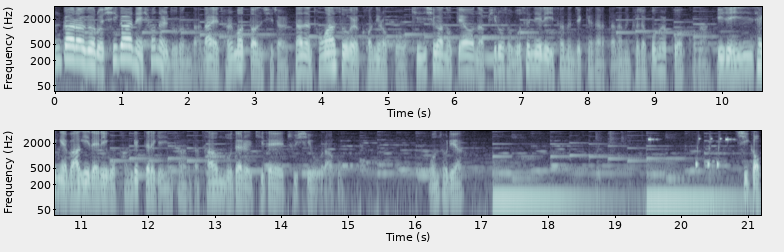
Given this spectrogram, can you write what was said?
손가락으로 시간의 현을 누른다. 나의 젊었던 시절. 나는 동화 속을 거닐었고 긴 시간 후 깨어나 비로소 무슨 일이 있었는지 깨달았다. 나는 그저 꿈을 꾸었구나. 이제 인생의 막이 내리고 관객들에게 인사한다. 다음 무대를 기대해 주시오라고. 뭔 소리야? 직업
